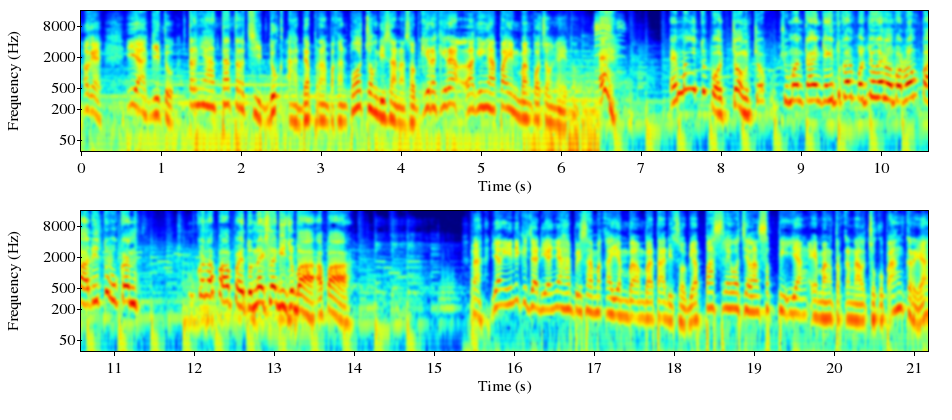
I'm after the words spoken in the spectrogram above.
Oke, iya gitu. Ternyata terciduk ada penampakan pocong di sana, sob. Kira-kira lagi ngapain bang pocongnya itu? Emang itu pocong? Co- Cuman kain kayak itu kan pocong kan lompat-lompat. Itu bukan bukan apa-apa itu. Next lagi coba apa? Nah, yang ini kejadiannya hampir sama kayak mbak-mbak tadi, sob ya. Pas lewat jalan sepi yang emang terkenal cukup angker ya.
